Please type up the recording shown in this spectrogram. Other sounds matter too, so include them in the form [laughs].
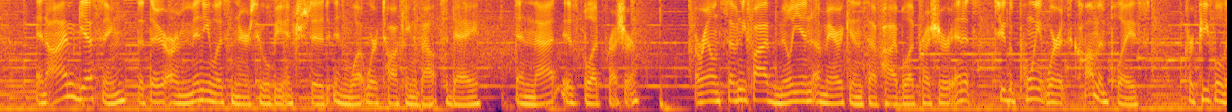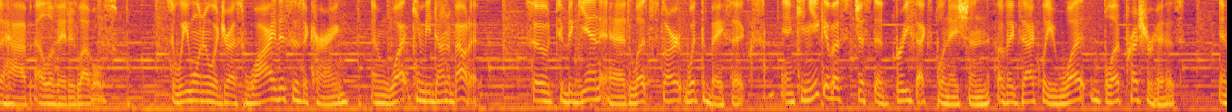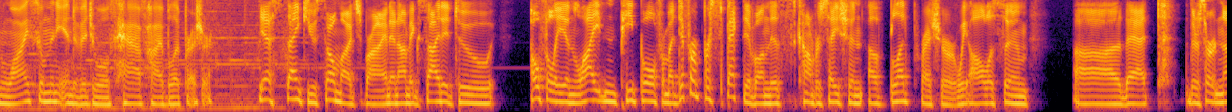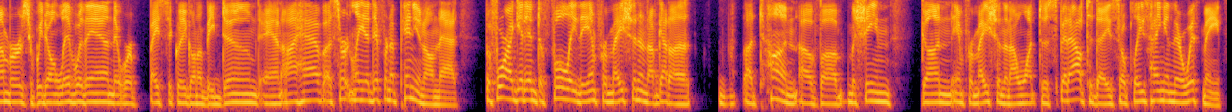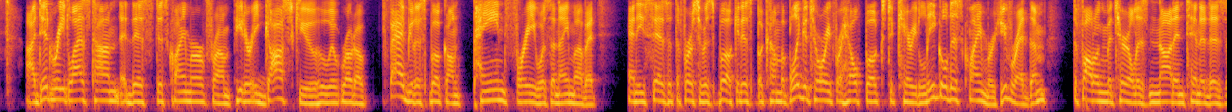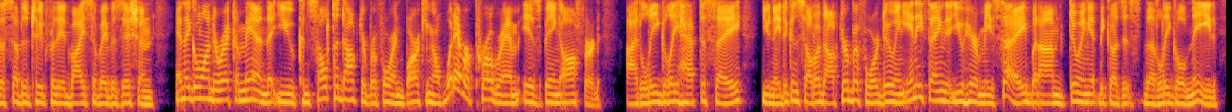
And I'm guessing that there are many listeners who will be interested in what we're talking about today, and that is blood pressure. Around 75 million Americans have high blood pressure, and it's to the point where it's commonplace for people to have elevated levels. So, we want to address why this is occurring and what can be done about it. So, to begin, Ed, let's start with the basics. And can you give us just a brief explanation of exactly what blood pressure is and why so many individuals have high blood pressure? Yes, thank you so much, Brian. And I'm excited to hopefully enlighten people from a different perspective on this conversation of blood pressure. We all assume uh, that there's certain numbers if we don't live within that we're basically going to be doomed, and I have a, certainly a different opinion on that. Before I get into fully the information, and I've got a a ton of uh, machine gun information that I want to spit out today. So please hang in there with me. I did read last time this disclaimer from Peter Egoscue, who wrote a fabulous book on pain free was the name of it. And he says at the first of his book, it has become obligatory for health books to carry legal disclaimers. You've read them. The following material is not intended as a substitute for the advice of a physician. And they go on to recommend that you consult a doctor before embarking on whatever program is being offered. I'd legally have to say you need to consult a doctor before doing anything that you hear me say, but I'm doing it because it's the legal need.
